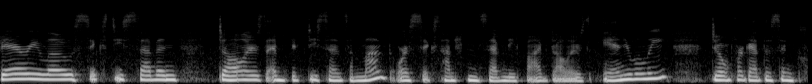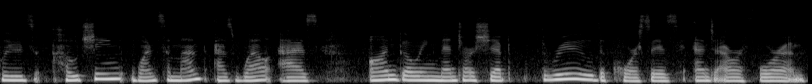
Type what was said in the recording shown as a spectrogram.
very low $67.50 a month or $675 annually. Don't forget, this includes coaching once a month as well as ongoing mentorship through the courses and our forum.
